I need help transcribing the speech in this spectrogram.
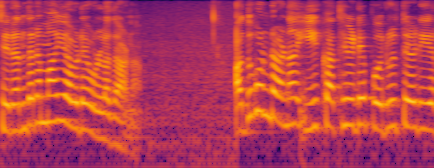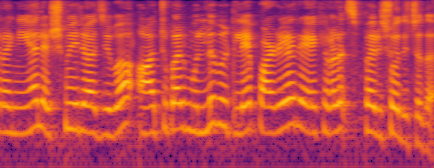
ചിരന്തനമായി അവിടെ ഉള്ളതാണ്. അതുകൊണ്ടാണ് ഈ കഥയുടെ പൊരുൾ തേടിയിറങ്ങിയ ലക്ഷ്മി രാജീവ് ആറ്റുകാൽ മുല്ലുവീട്ടിലെ പഴയ രേഖകൾ പരിശോധിച്ചത്.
